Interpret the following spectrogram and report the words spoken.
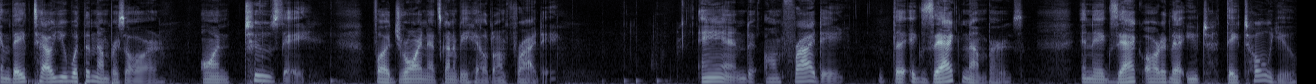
and they tell you what the numbers are on tuesday for a drawing that's going to be held on friday and on friday the exact numbers in the exact order that you t- they told you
